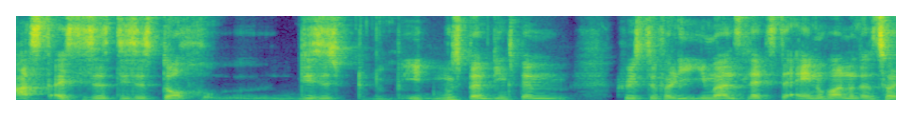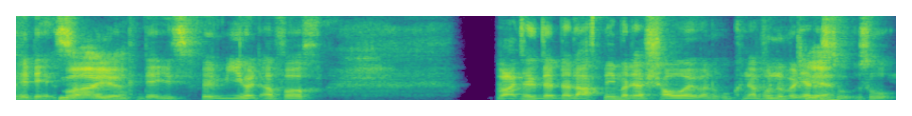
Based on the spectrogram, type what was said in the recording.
passt als dieses, dieses doch, dieses, ich muss beim Dings, beim Christopher Lee immer ans letzte einhorn und dann solche der Wow, ja. denken, der ist für mich halt einfach, warte, da, da läuft mir immer der Schauer über den Rücken, einfach nur weil er Ja. das so, so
